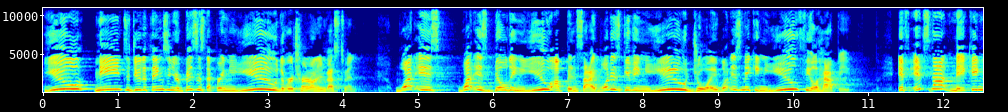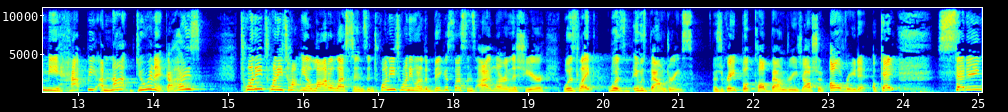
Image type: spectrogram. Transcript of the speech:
You need to do the things in your business that bring you the return on investment. What is what is building you up inside? What is giving you joy? What is making you feel happy? If it's not making me happy, I'm not doing it, guys. 2020 taught me a lot of lessons. In 2020, one of the biggest lessons I learned this year was like was it was boundaries. There's a great book called Boundaries. Y'all should all read it, okay? Setting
